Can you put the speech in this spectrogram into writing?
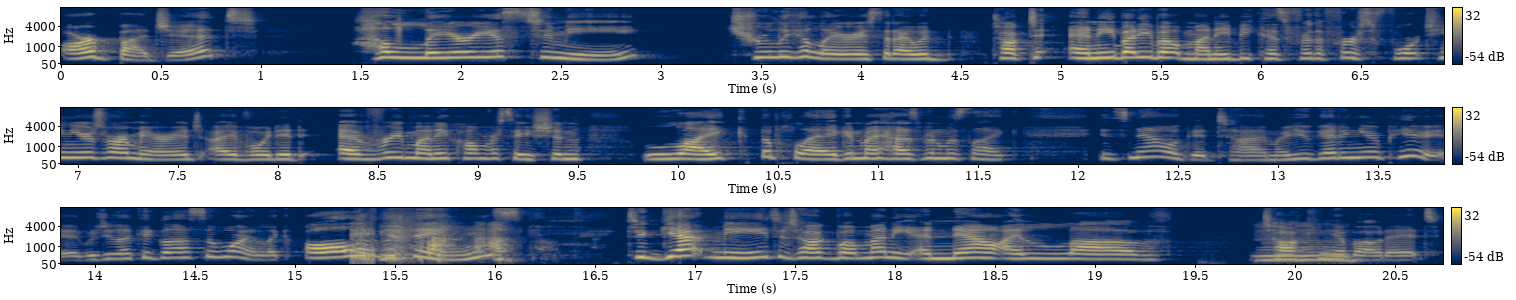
our budget. Hilarious to me, truly hilarious that I would talk to anybody about money because for the first 14 years of our marriage, I avoided every money conversation like the plague. And my husband was like, Is now a good time? Are you getting your period? Would you like a glass of wine? Like all of the things to get me to talk about money. And now I love talking mm. about it.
